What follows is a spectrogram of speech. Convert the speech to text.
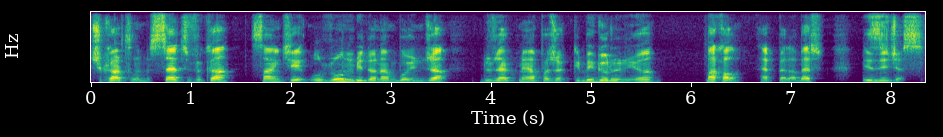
çıkartılmış sertifika sanki uzun bir dönem boyunca düzeltme yapacak gibi görünüyor. Bakalım hep beraber izleyeceğiz.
